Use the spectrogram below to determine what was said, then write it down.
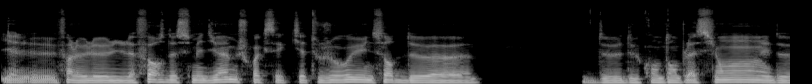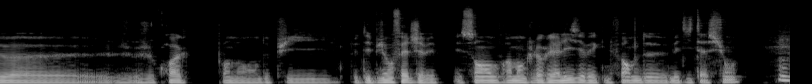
il y a enfin le, la force de ce médium, je crois que c'est qu'il y a toujours eu une sorte de euh, de, de, contemplation et de, euh, je, je, crois pendant depuis le début en fait, j'avais sans vraiment que je le réalise avec une forme de méditation mmh.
